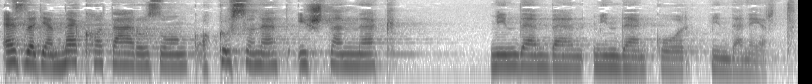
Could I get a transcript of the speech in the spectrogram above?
ez legyen meghatározónk a köszönet Istennek mindenben, mindenkor, mindenért.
